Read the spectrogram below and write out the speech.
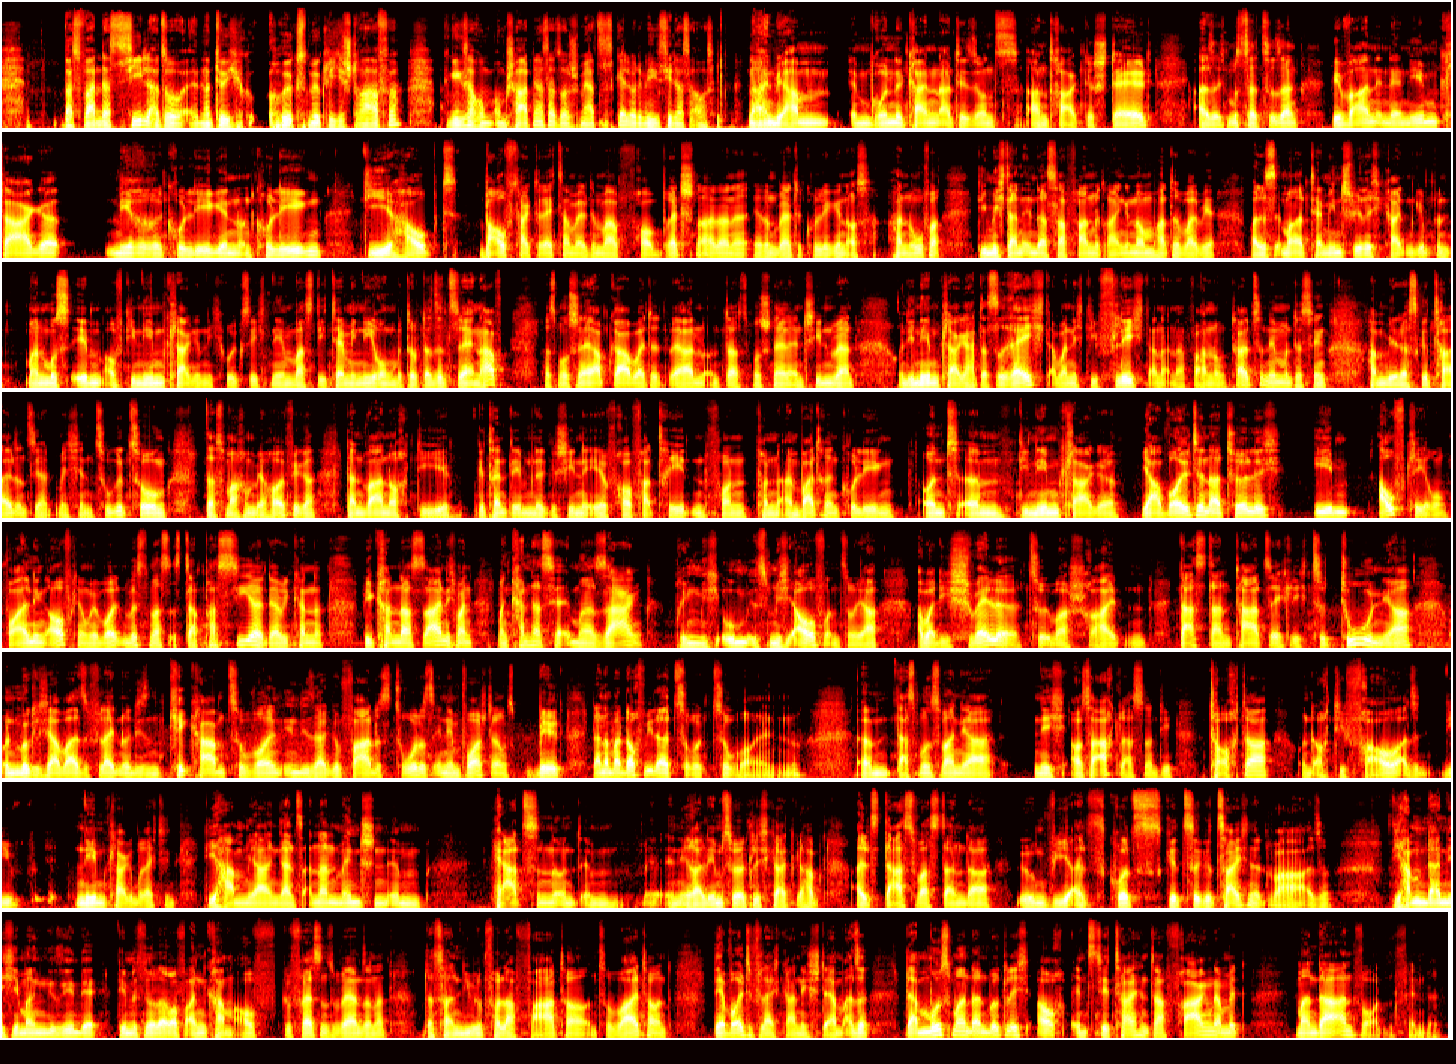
Was war denn das Ziel? Also äh, natürlich höchstmögliche Strafe. Ging es auch um, um Schadenersatz oder Schmerzensgeld oder wie sieht das aus? Nein, wir haben im Grunde keinen Adhäsionsantrag gestellt. Also ich muss dazu sagen, wir waren in der Nebenklage mehrere Kolleginnen und Kollegen. Die Hauptbeauftragte Rechtsanwältin war Frau Brettschneider, eine ehrenwerte Kollegin aus Hannover, die mich dann in das Verfahren mit reingenommen hatte, weil wir, weil es immer Terminschwierigkeiten gibt und man muss eben auf die Nebenklage nicht Rücksicht nehmen, was die Terminierung betrifft. Da sitzt er in Haft, das muss schnell abgearbeitet werden und das muss schnell entschieden werden. Und die Nebenklage hat das Recht, aber nicht die Pflicht, an einer Verhandlung teilzunehmen. Und deswegen haben wir das geteilt und sie hat mich hinzugezogen. Das machen wir häufiger. Dann war noch die getrennt lebende geschiedene Ehefrau vertreten von, von einem weiteren Kollegen. Und ähm, die Nebenklage ja, wollte natürlich eben Aufklärung, vor allen Dingen Aufklärung. Wir wollten wissen, was ist da passiert. Ja, wie, kann, wie kann das sein? Ich meine, man kann das ja immer sagen, bring mich um, ist mich auf und so, ja. Aber die Schwelle zu überschreiten, das dann tatsächlich zu tun, ja, und möglicherweise vielleicht nur diesen Kick haben zu wollen in dieser Gefahr des Todes, in dem Vorstellungsbild, dann aber doch wieder zurückzuwollen. Ne? Ähm, das muss man ja nicht außer Acht lassen. Und die Tochter und auch die Frau, also die Nebenklageberechtigten, die haben ja einen ganz anderen Menschen im Herzen und im, in ihrer Lebenswirklichkeit gehabt, als das, was dann da irgendwie als Kurzskizze gezeichnet war. Also die haben da nicht jemanden gesehen, der, dem es nur darauf ankam, aufgefressen zu werden, sondern das war ein liebevoller Vater und so weiter. Und der wollte vielleicht gar nicht sterben. Also da muss man dann wirklich auch ins Detail hinterfragen, damit man da Antworten findet.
